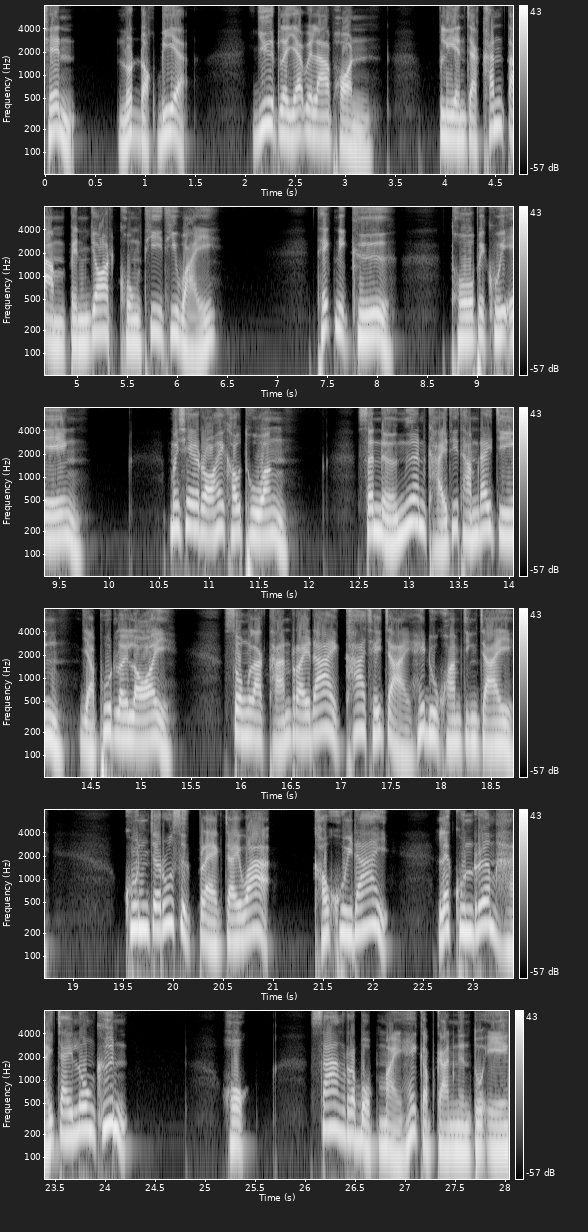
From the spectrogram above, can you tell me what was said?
เช่น ลดดอกเบี้ย ยืดระยะเวลาผ่อน เปลี่ยนจากขั้นต่ำเป็นยอดคงที่ที่ไหว เทคนิคคือ โทรไปคุยเอง ไม่ใช่รอให้เขาทวง เสนอเงื่อนไขที่ทำได้จริง อย่าพูดลอยๆ ส่งหลักฐานรายได้ค่าใช้จ่ายให้ดูความจริงใจ คุณจะรู้สึกแปลกใจว่า เขาคุยได้ และคุณเริ่มหายใจโล่งขึ้น 6. สร้างระบบใหม่ให้กับการเงินตัวเอง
